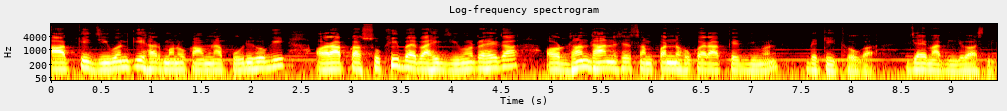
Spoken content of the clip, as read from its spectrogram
आपकी जीवन की हर मनोकामना पूरी होगी और आपका सुखी वैवाहिक जीवन रहेगा। और धन धान्य से संपन्न होकर आपके जीवन व्यतीत होगा। जय माँ विंध्यवासिनी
